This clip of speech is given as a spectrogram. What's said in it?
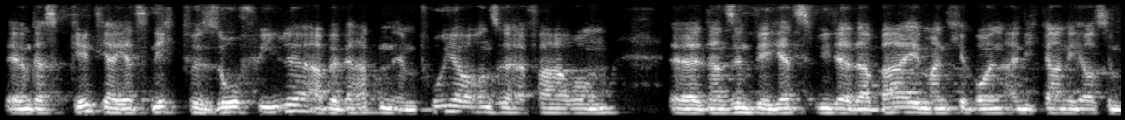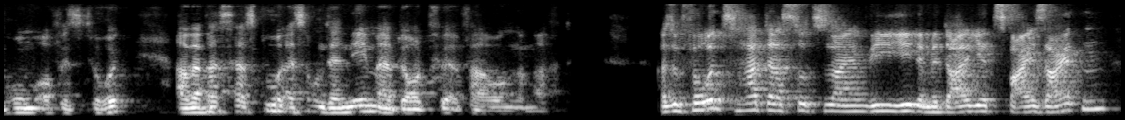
Ähm, das gilt ja jetzt nicht für so viele, aber wir hatten im Frühjahr unsere Erfahrungen. Äh, dann sind wir jetzt wieder dabei. Manche wollen eigentlich gar nicht aus dem Homeoffice zurück. Aber was hast du als Unternehmer dort für Erfahrungen gemacht? Also für uns hat das sozusagen wie jede Medaille zwei Seiten.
